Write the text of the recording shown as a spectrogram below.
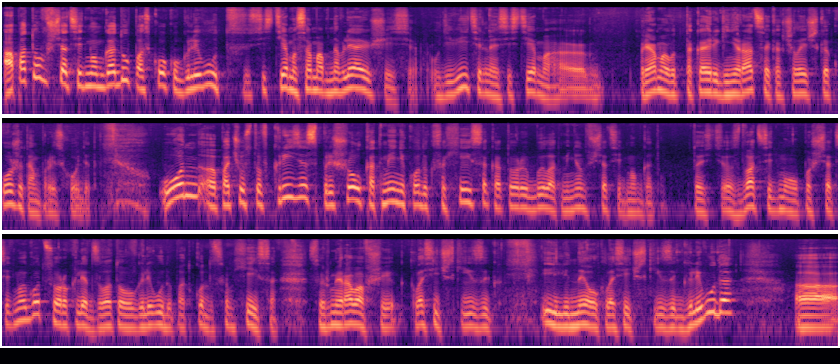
А потом в 1967 году, поскольку Голливуд система самообновляющаяся, удивительная система, прямо вот такая регенерация, как человеческая кожа там происходит, он, э, почувствовав кризис, пришел к отмене кодекса Хейса, который был отменен в 1967 году. То есть э, с 27 по 67 год, 40 лет золотого Голливуда под кодексом Хейса, сформировавший классический язык или неоклассический язык Голливуда, э,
